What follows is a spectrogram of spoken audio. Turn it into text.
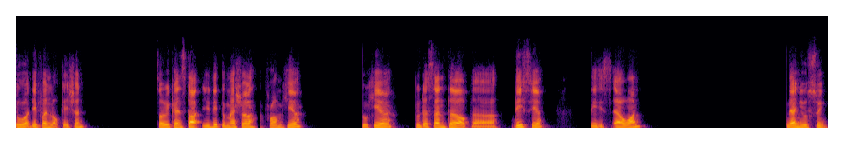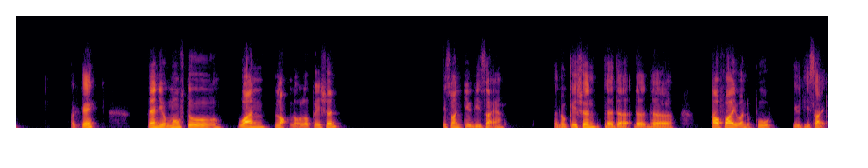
to a different location. So we can start, you need to measure from here to here to the center of the this here this is L1. Then you swing. Okay. Then you move to one lock location. This one you decide. Huh? The location, the, the, the, the, how far you want to pull, you decide.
